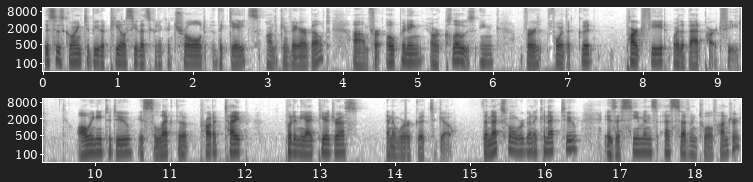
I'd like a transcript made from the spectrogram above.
This is going to be the PLC that's going to control the gates on the conveyor belt um, for opening or closing for, for the good part feed or the bad part feed. All we need to do is select the product type, put in the IP address, and then we're good to go. The next one we're going to connect to is a Siemens S7 1200.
